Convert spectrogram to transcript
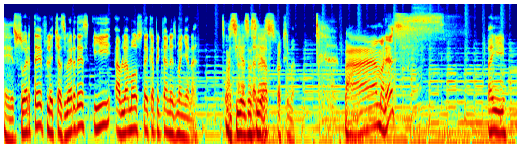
Eh, suerte, flechas verdes y hablamos de capitanes mañana. Así es, así la es. Próxima. Vámonos. Bye.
